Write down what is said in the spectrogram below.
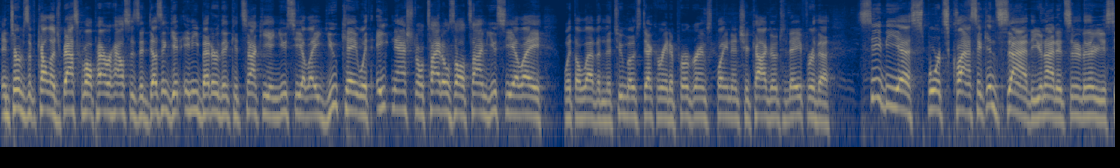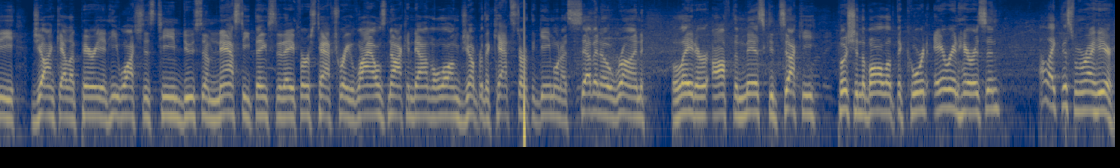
In terms of college basketball powerhouses, it doesn't get any better than Kentucky and UCLA. UK with eight national titles all time, UCLA with 11. The two most decorated programs playing in Chicago today for the CBS Sports Classic inside the United Center. There you see John Calipari, and he watched his team do some nasty things today. First half, Trey Lyles knocking down the long jumper. The Cats start the game on a 7 0 run. Later, off the miss, Kentucky pushing the ball up the court. Aaron Harrison. I like this one right here.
